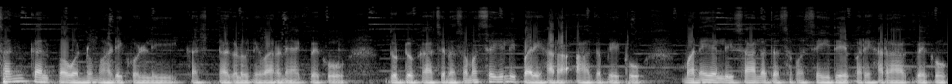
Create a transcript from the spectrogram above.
ಸಂಕಲ್ಪವನ್ನು ಮಾಡಿಕೊಳ್ಳಿ. ಕಷ್ಟಗಳು ನಿವಾರಣೆ ಆಗಬೇಕು. ದುಡ್ಡು, ಕಾಸಿನ ಸಮಸ್ಯೆಯಲ್ಲಿ ಪರಿಹಾರ ಆಗಬೇಕು. ಮನೆಯಲ್ಲಿ ಸಾಲದ ಸಮಸ್ಯೆ ಇದೆ, ಪರಿಹಾರ ಆಗಬೇಕು.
